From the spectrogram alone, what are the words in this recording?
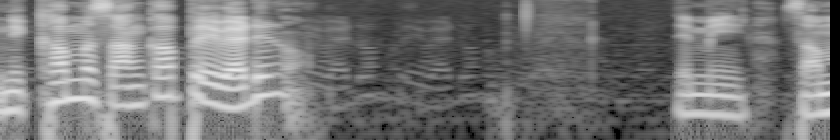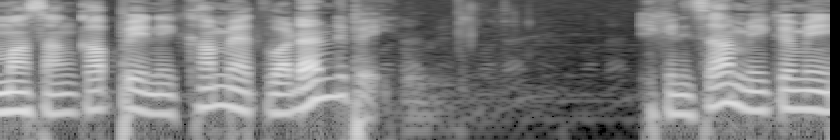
නික්කම්ම සංකප්පේ වැඩෙනවා. දැන් මේ සම්මා සංකප්පේ නෙකම්මත් වඩන්න ඉපේ. ඒක නිසා මේක මේ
